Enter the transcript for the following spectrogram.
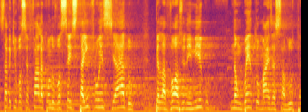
Sabe o que você fala quando você está influenciado pela voz do inimigo? Não aguento mais essa luta,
